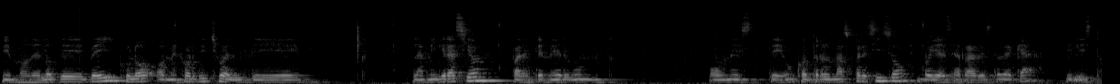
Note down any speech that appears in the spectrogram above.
mi modelo de vehículo, o mejor dicho, el de la migración, para tener un, un, este, un control más preciso. Voy a cerrar esto de acá y listo.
